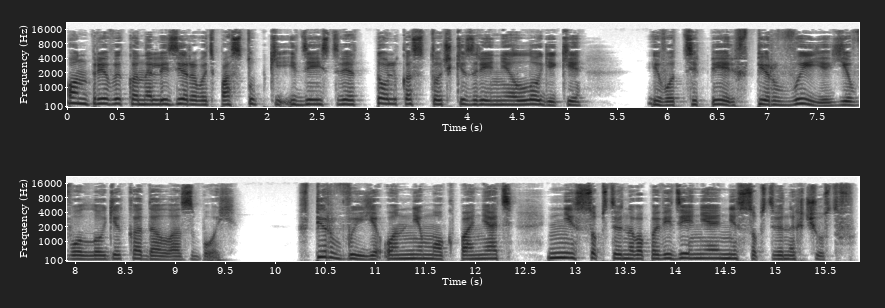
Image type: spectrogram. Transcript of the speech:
Он привык анализировать поступки и действия только с точки зрения логики, и вот теперь впервые его логика дала сбой. Впервые он не мог понять ни собственного поведения, ни собственных чувств.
